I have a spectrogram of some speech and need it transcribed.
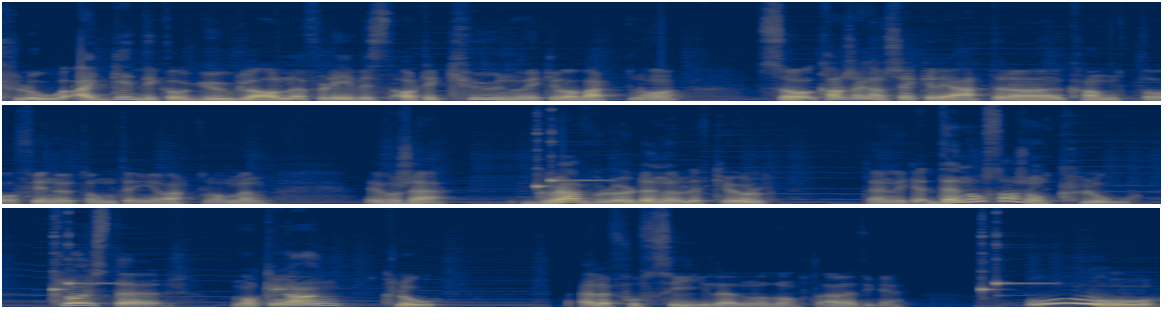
klo. Jeg gidder ikke å google alle, fordi hvis Articuno ikke var verdt noe, så kanskje jeg kan sjekke det i etterkant og finne ut om ting er verdt noe, men vi får se. Graveler, den er jo litt kul. Den liker Den også har sånn klo. Cloister. Nok en gang klo. Eller fossil eller noe sånt. Jeg vet ikke. Oh,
